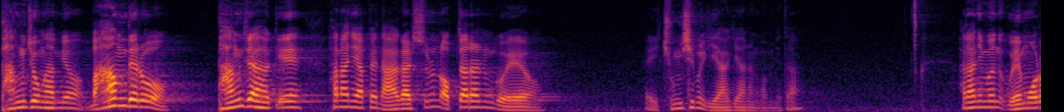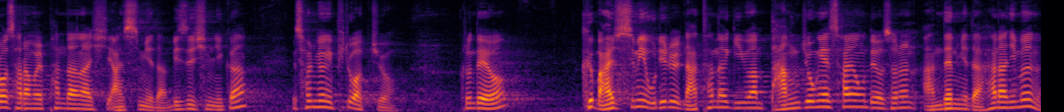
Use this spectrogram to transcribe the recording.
방종하며 마음대로 방자하게 하나님 앞에 나아갈 수는 없다라는 거예요. 중심을 이야기하는 겁니다. 하나님은 외모로 사람을 판단하시 않습니다. 믿으십니까? 설명이 필요 없죠. 그런데요, 그 말씀이 우리를 나타나기 위한 방종에 사용되어서는 안 됩니다. 하나님은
